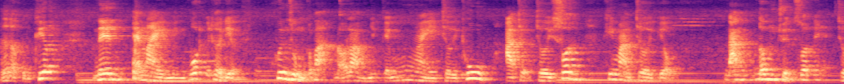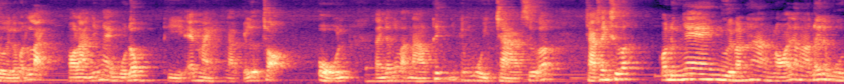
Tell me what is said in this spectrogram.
rất là khủng khiếp. Nên em này mình vốt cái thời điểm khuyên dùng các bạn đó là những cái ngày trời thu à trời, trời xuân. Khi mà trời kiểu đang đông chuyển xuân ấy trời nó vẫn lạnh hoặc là những ngày mùa đông thì em này là cái lựa chọn ổn. Dành cho những bạn nào thích những cái mùi trà sữa trà xanh sữa còn đừng nghe người bán hàng nói rằng là đây là một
